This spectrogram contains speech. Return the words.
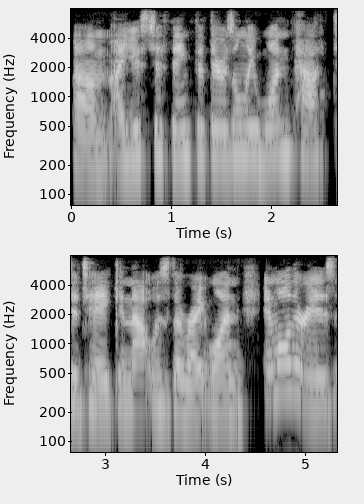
Um, I used to think that there was only one path to take and that was the right one. And while there is,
